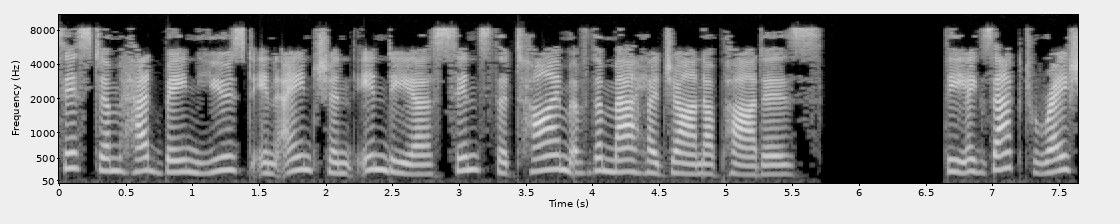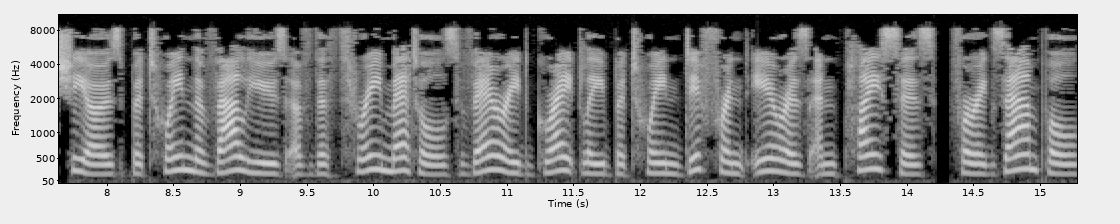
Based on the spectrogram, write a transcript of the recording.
system had been used in ancient India since the time of the Mahajanapadas. The exact ratios between the values of the three metals varied greatly between different eras and places, for example,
